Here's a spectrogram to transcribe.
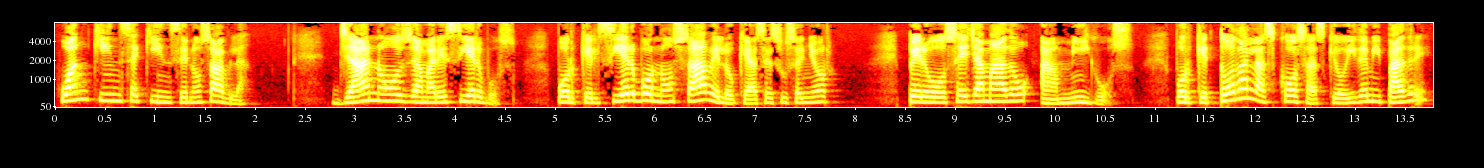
Juan 15:15 15 nos habla, ya no os llamaré siervos, porque el siervo no sabe lo que hace su Señor, pero os he llamado amigos, porque todas las cosas que oí de mi Padre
